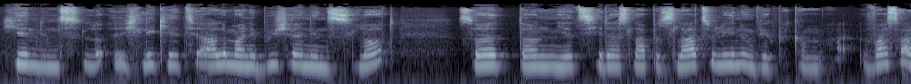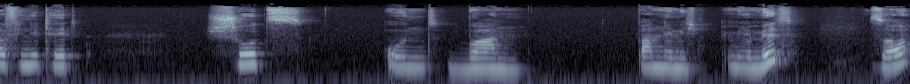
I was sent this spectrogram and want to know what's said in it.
hier in den Slot. Ich lege jetzt hier alle meine Bücher in den Slot. So, dann jetzt hier das Lapis Lazuli und wir bekommen Wasseraffinität, Schutz und Bann. Bann nehme ich mir mit. So,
